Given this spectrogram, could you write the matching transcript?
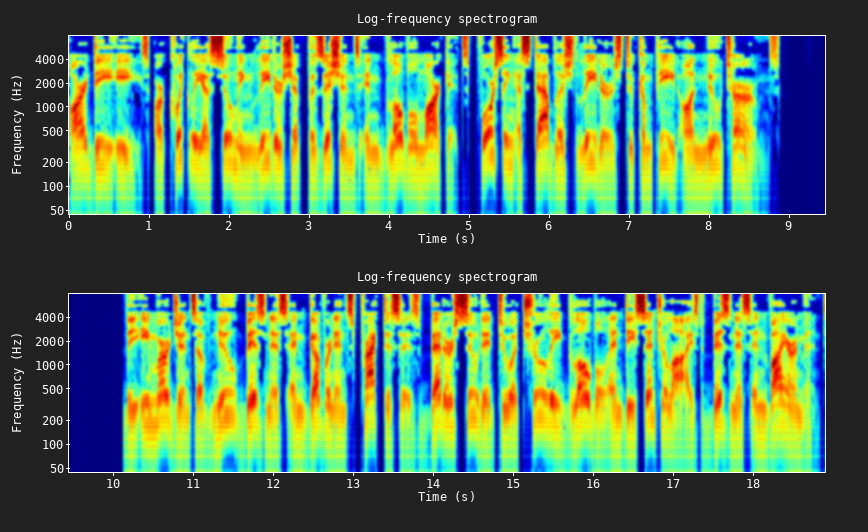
RDEs are quickly assuming leadership positions in global markets, forcing established leaders to compete on new terms. The emergence of new business and governance practices better suited to a truly global and decentralized business environment.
